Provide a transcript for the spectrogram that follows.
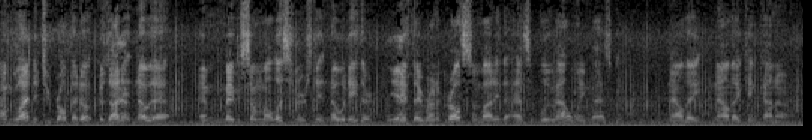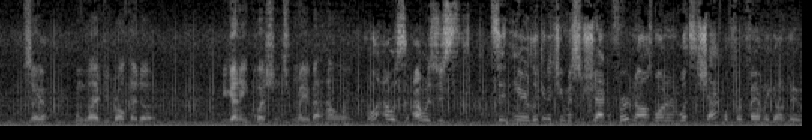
I'm glad that you brought that up because I didn't know that, and maybe some of my listeners didn't know it either. Yeah. And if they run across somebody that has a blue Halloween basket, now they now they can kind of. So Yeah. I'm glad you brought that up. You got any questions for me about Halloween? Well, I was I was just sitting here looking at you, Mr. Shackelford, and I was wondering what's the Shackelford family gonna do?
